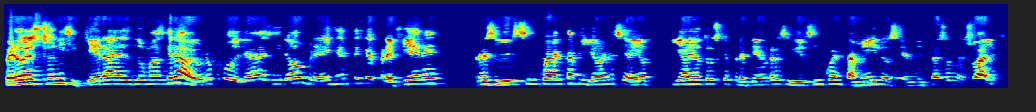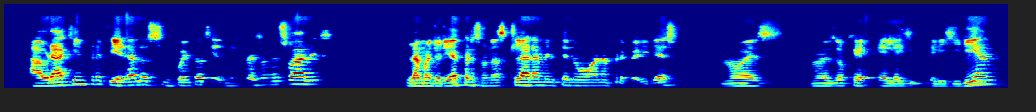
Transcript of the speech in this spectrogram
Pero eso ni siquiera es lo más grave. Uno podría decir, hombre, hay gente que prefiere recibir 50 millones y hay, y hay otros que prefieren recibir 50 mil o 100 mil pesos mensuales. Habrá quien prefiera los 50 o 100 mil pesos mensuales. La mayoría de personas claramente no van a preferir eso. No es, no es lo que elegirían.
